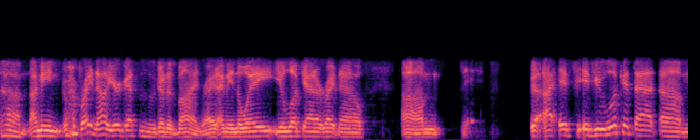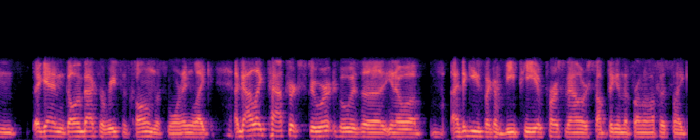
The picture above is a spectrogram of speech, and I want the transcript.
Um, I mean, right now, your guess is as good as mine, right? I mean, the way you look at it right now, um, if if you look at that um, again, going back to Reiss's column this morning, like a guy like Patrick Stewart, who is a you know a I think he's like a VP of personnel or something in the front office, like.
